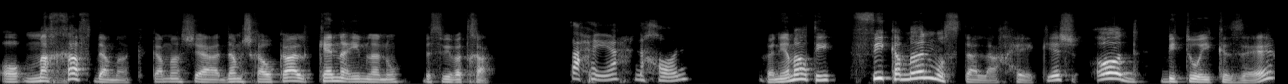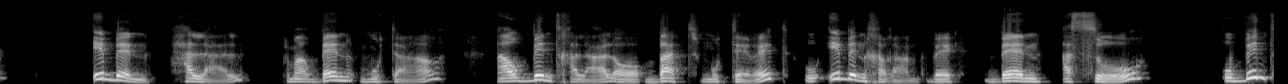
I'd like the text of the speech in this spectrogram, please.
או מחף דמק, כמה שהדם שלך הוא קל, כן נעים לנו בסביבתך. صحيح, נכון. ואני אמרתי, פי כמן מוסתלח הק, יש עוד ביטוי כזה, אבן חלל, כלומר בן מותר, או בנט חלל, או בת מותרת, הוא אבן חרם, ובן אסור, ובנט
